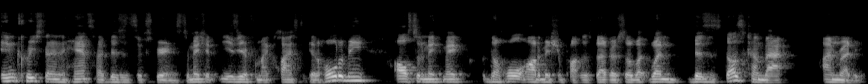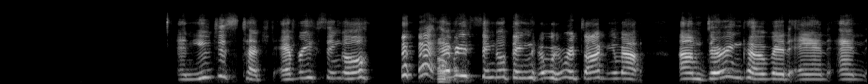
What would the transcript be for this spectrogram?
increase and enhance my business experience to make it easier for my clients to get a hold of me, also to make make the whole automation process better. So but when business does come back, I'm ready. And you just touched every single every single thing that we were talking about um during COVID and and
